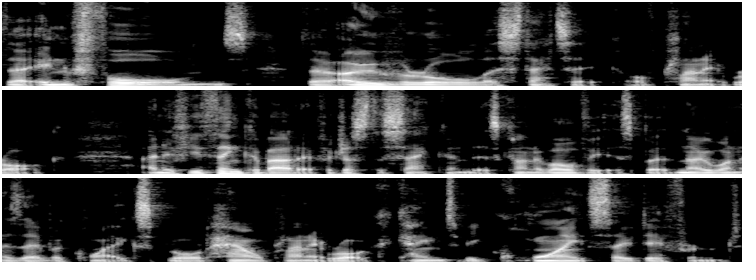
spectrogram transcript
that informs the overall aesthetic of Planet Rock. And if you think about it for just a second, it's kind of obvious, but no one has ever quite explored how Planet Rock came to be quite so different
